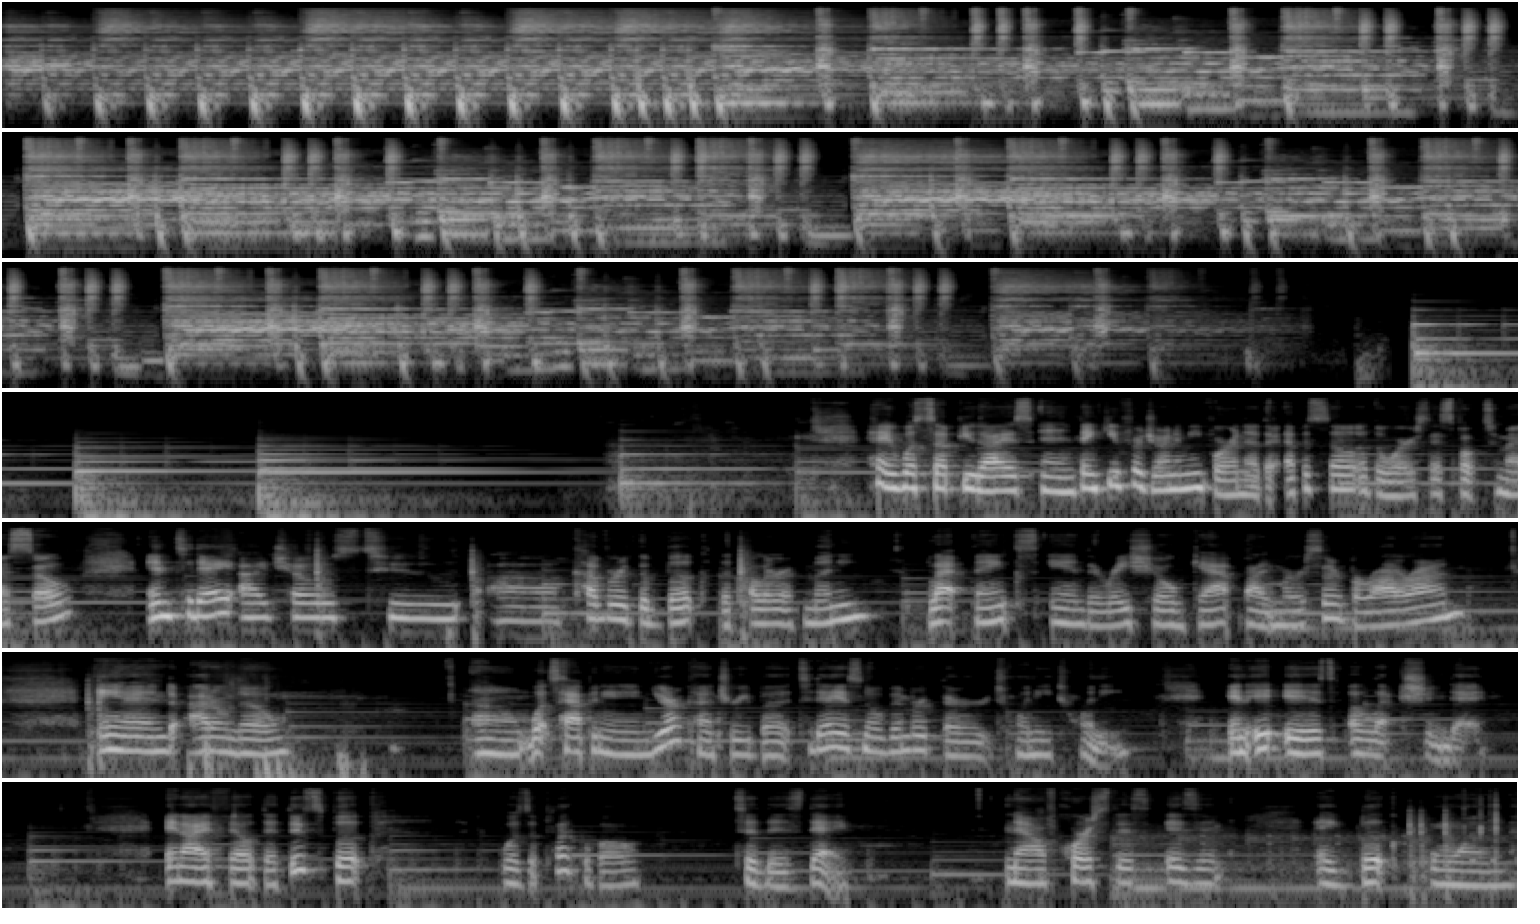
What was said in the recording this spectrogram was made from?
Thank you. Hey, what's up, you guys? And thank you for joining me for another episode of The Words That Spoke to My Soul. And today I chose to uh, cover the book The Color of Money Black Banks and the Racial Gap by Mehrsa Baradaran. And I don't know um, what's happening in your country, but today is November 3rd, 2020, and it is election day. And I felt that this book was applicable to this day. Now, of course, this isn't a book on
